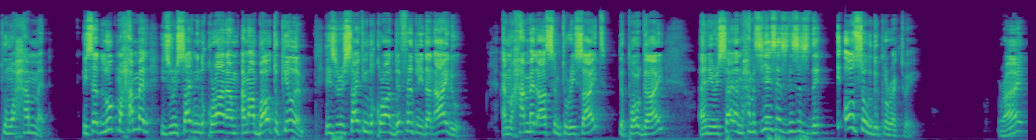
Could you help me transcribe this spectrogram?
to Muhammad. He said, look, Muhammad, he's reciting the Quran. I'm, I'm about to kill him. He's reciting the Quran differently than I do. And Muhammad asked him to recite, the poor guy, and he recited, and Muhammad said, yes, yes, this is the, also the correct way. Right?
